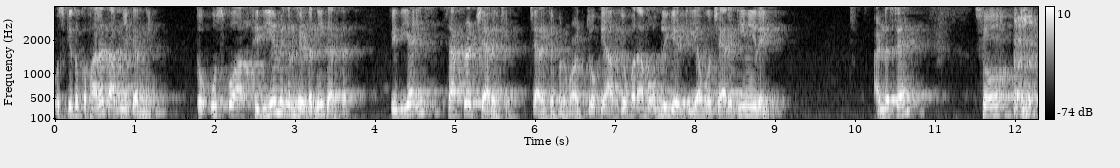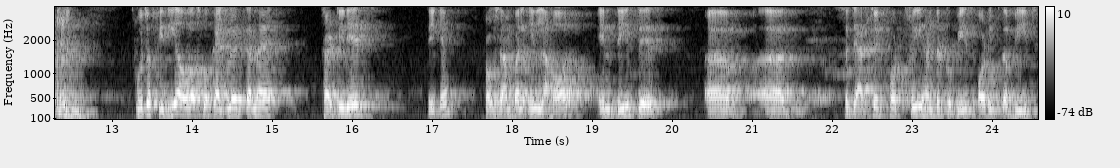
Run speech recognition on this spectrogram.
उसकी तो कफालत आपने करनी है। तो उसको आप फिदिये में कंसिडर नहीं कर सकते। फिदिया is separate charity charitable work जो कि आपके ऊपर अब ओब्लिगेटरी है, वो चैरिटी नहीं रही। अंडरस्टैंड सो वो जो फिदिया होगा, उसको कैलकुलेट करना है थर्टी डेज़ ठीक है? For example in Lahore in these days suggested for three hundred rupees according to the wheat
